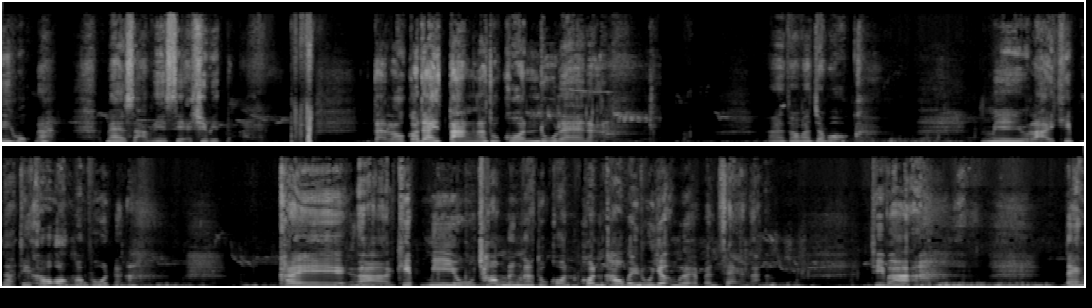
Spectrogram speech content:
ที่หกนะ แม่สามีเสียชีวิต แต่เราก็ได้ตังค์นะทุกคนดูแลน่ะแม่โทมัสจะบอก มีอยู่หลายคลิปนะที่เขาออกมาพูดน่ะใครคลิปมีอยู่ช่องหนึ่งนะทุกคนคนเข้าไปดูเยอะเลยเป็นแสนอะที่ว่าแต่ง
